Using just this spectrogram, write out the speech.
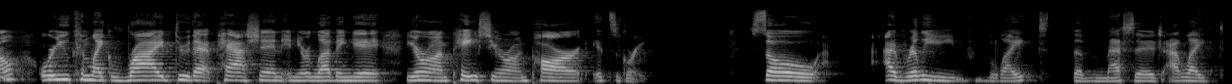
know? or you can like ride through that passion and you're loving it. You're on pace you're on par. It's great. So i really liked the message. I liked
